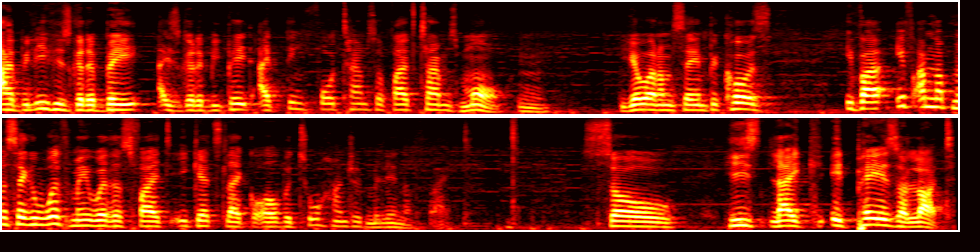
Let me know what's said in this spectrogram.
I believe he's gonna pay. He's gonna be paid. I think four times or five times more. Mm. You get what I'm saying? Because if I if I'm not mistaken, with Mayweather's fight, he gets like over 200 million a fight. So he's like it pays a lot.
